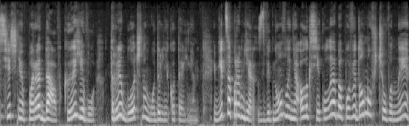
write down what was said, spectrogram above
січня передав Києву три блочно-модульні котельні. Віце-прем'єр з відновлення Олексій Кулеба повідомив, що вони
